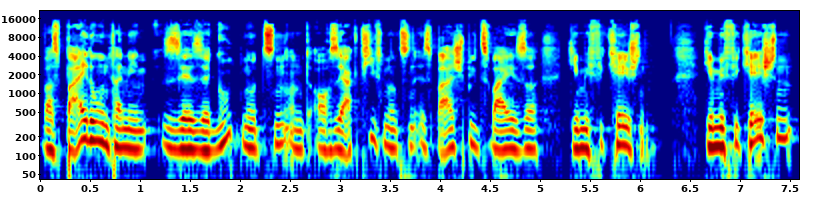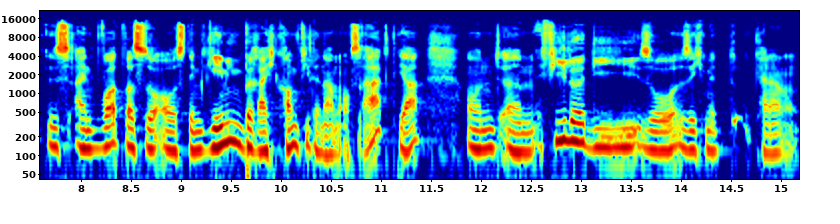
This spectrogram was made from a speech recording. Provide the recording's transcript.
was beide Unternehmen sehr, sehr gut nutzen und auch sehr aktiv nutzen, ist beispielsweise Gamification. Gamification ist ein Wort, was so aus dem Gaming-Bereich kommt, wie der Name auch sagt, ja. Und ähm, viele, die so sich mit, keine Ahnung,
